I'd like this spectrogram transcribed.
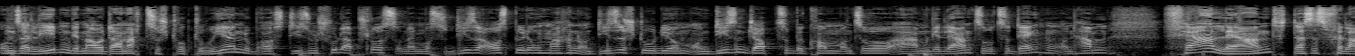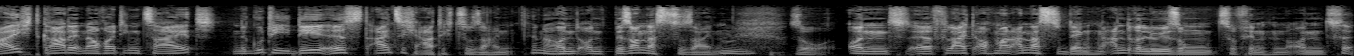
unser Leben genau danach zu strukturieren. Du brauchst diesen Schulabschluss und dann musst du diese Ausbildung machen und dieses Studium und diesen Job zu bekommen und so, haben gelernt, so zu denken und haben verlernt, dass es vielleicht gerade in der heutigen Zeit eine gute Idee ist, einzigartig zu sein genau. und, und besonders zu sein. Mhm. So. Und äh, vielleicht auch mal anders zu denken, andere Lösungen zu finden. Und äh,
